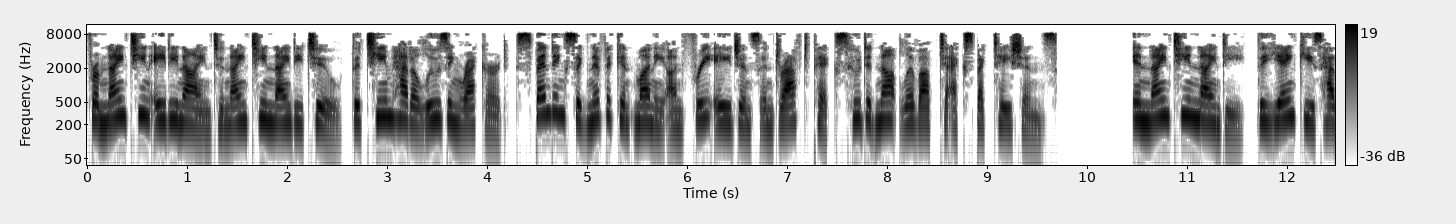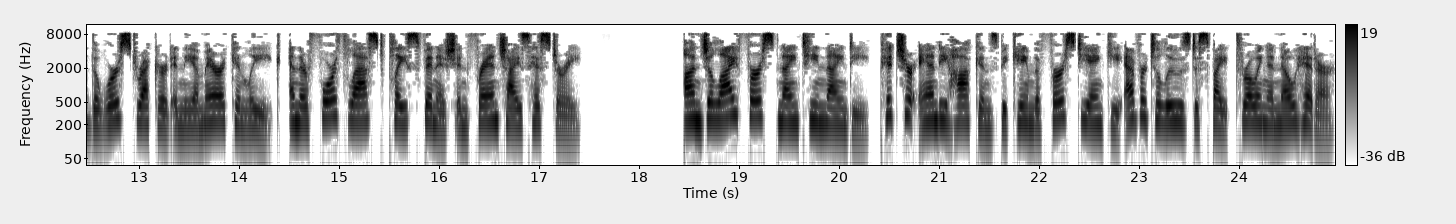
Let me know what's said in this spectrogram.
From 1989 to 1992, the team had a losing record, spending significant money on free agents and draft picks who did not live up to expectations. In 1990, the Yankees had the worst record in the American League, and their fourth last place finish in franchise history. On July 1, 1990, pitcher Andy Hawkins became the first Yankee ever to lose despite throwing a no-hitter.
